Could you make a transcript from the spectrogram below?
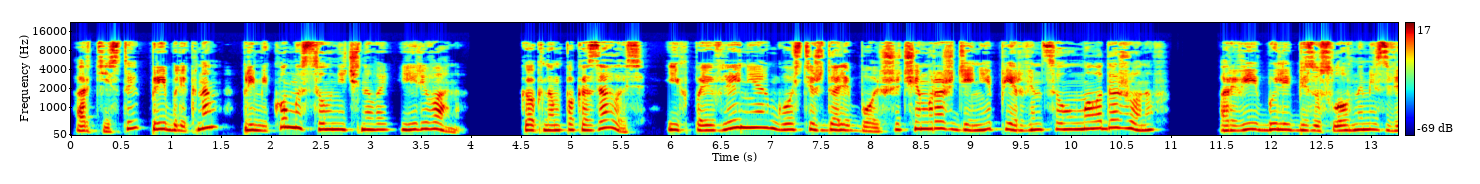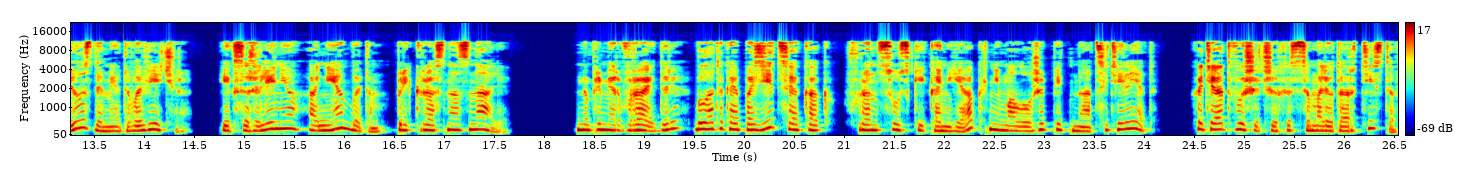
Артисты прибыли к нам прямиком из солнечного Еревана. Как нам показалось, их появление гости ждали больше, чем рождение первенца у молодоженов. Арви были безусловными звездами этого вечера, и, к сожалению, они об этом прекрасно знали. Например, в райдере была такая позиция, как французский коньяк не моложе 15 лет, хотя от вышедших из самолета артистов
